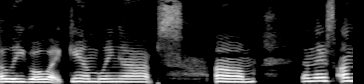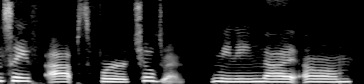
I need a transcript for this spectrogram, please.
illegal like gambling apps. Um, then there's unsafe apps for children, meaning that um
